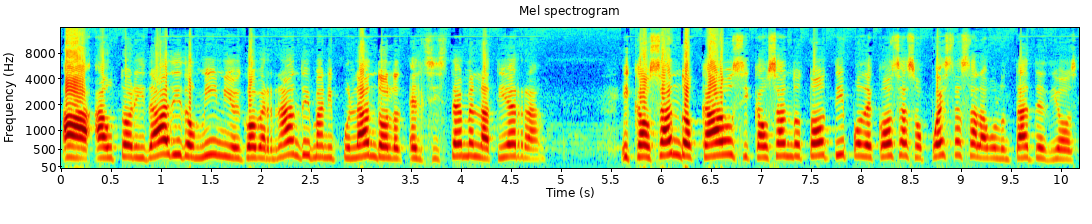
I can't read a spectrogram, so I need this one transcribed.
autoridad y dominio y gobernando y manipulando el sistema en la tierra y causando caos y causando todo tipo de cosas opuestas a la voluntad de Dios.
